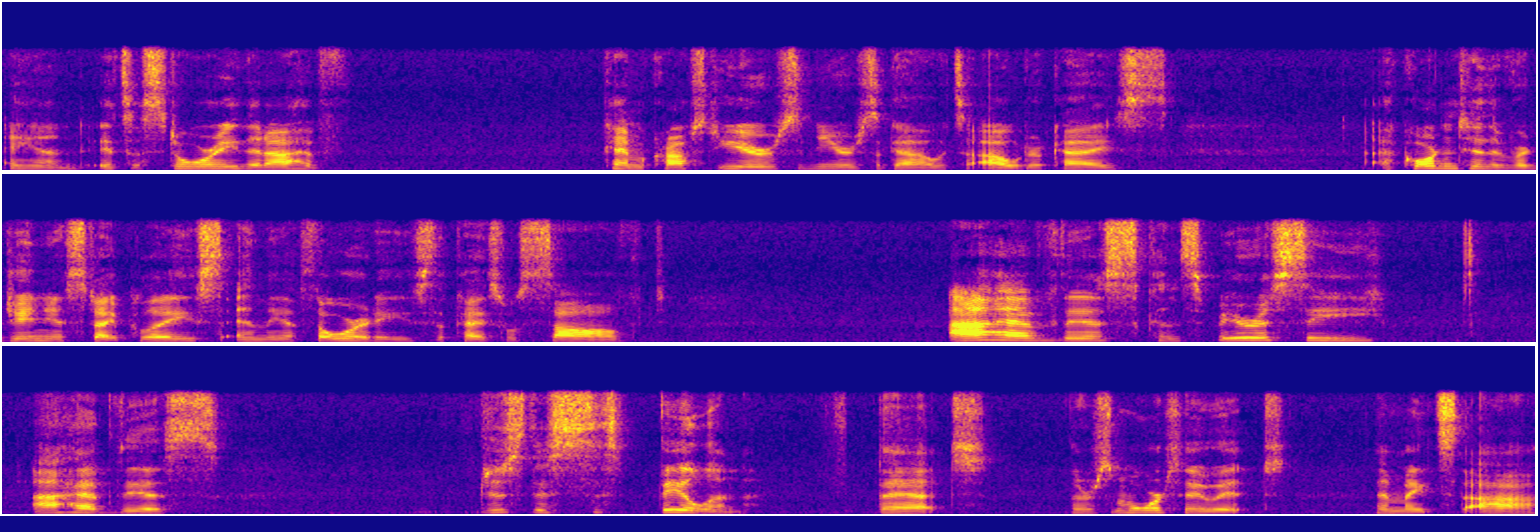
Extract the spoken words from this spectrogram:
And it's a story that I have came across years and years ago. It's an older case. According to the Virginia State Police and the authorities, the case was solved. I have this conspiracy, I have this just this feeling that there's more to it than meets the eye.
